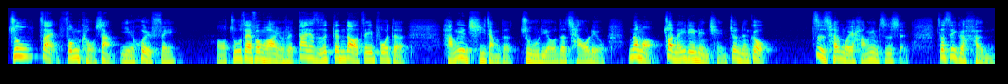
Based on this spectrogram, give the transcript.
猪在风口上也会飞。哦，猪在风口上也会飞，大家只是跟到这一波的航运起涨的主流的潮流，那么赚了一点点钱就能够自称为航运之神，这是一个很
